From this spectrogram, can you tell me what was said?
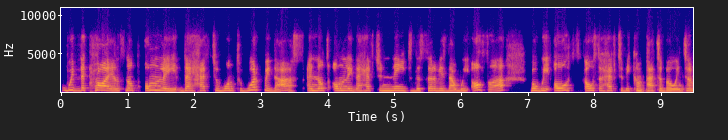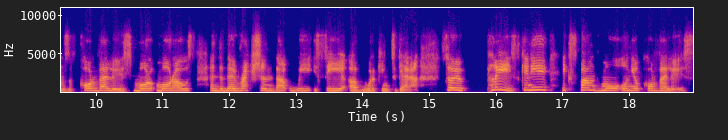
with the clients not only they have to want to work with us and not only they have to need the service that we offer but we also have to be compatible in terms of core values morals and the direction that we see of working together. So please can you expand more on your core values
